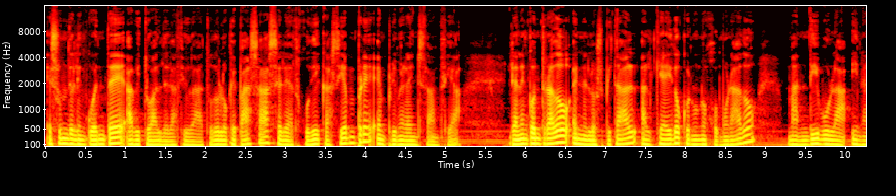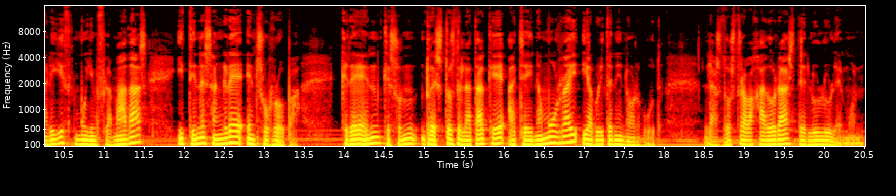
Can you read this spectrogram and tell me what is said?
Es un delincuente habitual de la ciudad. Todo lo que pasa se le adjudica siempre en primera instancia. Le han encontrado en el hospital al que ha ido con un ojo morado, mandíbula y nariz muy inflamadas y tiene sangre en su ropa creen que son restos del ataque a Jaina Murray y a Brittany Norwood, las dos trabajadoras de Lululemon.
